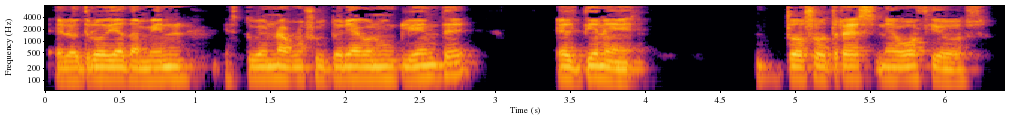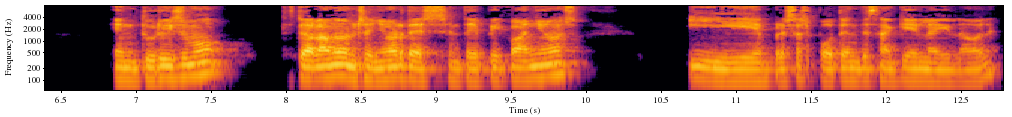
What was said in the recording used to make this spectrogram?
el otro día también estuve en una consultoría con un cliente. Él tiene dos o tres negocios en turismo. Estoy hablando de un señor de sesenta y pico años y empresas potentes aquí en la isla, ¿vale?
